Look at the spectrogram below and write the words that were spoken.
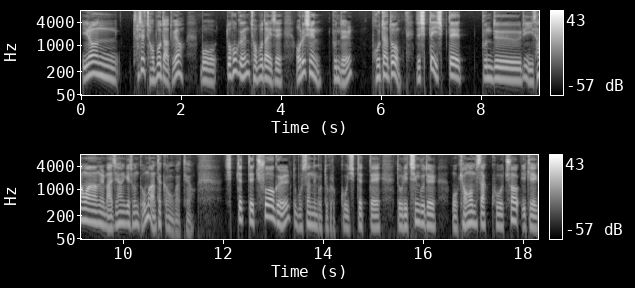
이런, 사실 저보다도요, 뭐, 또 혹은 저보다 이제 어르신 분들 보다도 이제 10대, 20대 분들이 이 상황을 맞이한 게 저는 너무 안타까운 것 같아요. 10대 때 추억을 또 못 쌓는 것도 그렇고, 20대 때 또 우리 친구들 뭐 경험 쌓고 추억, 이렇게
